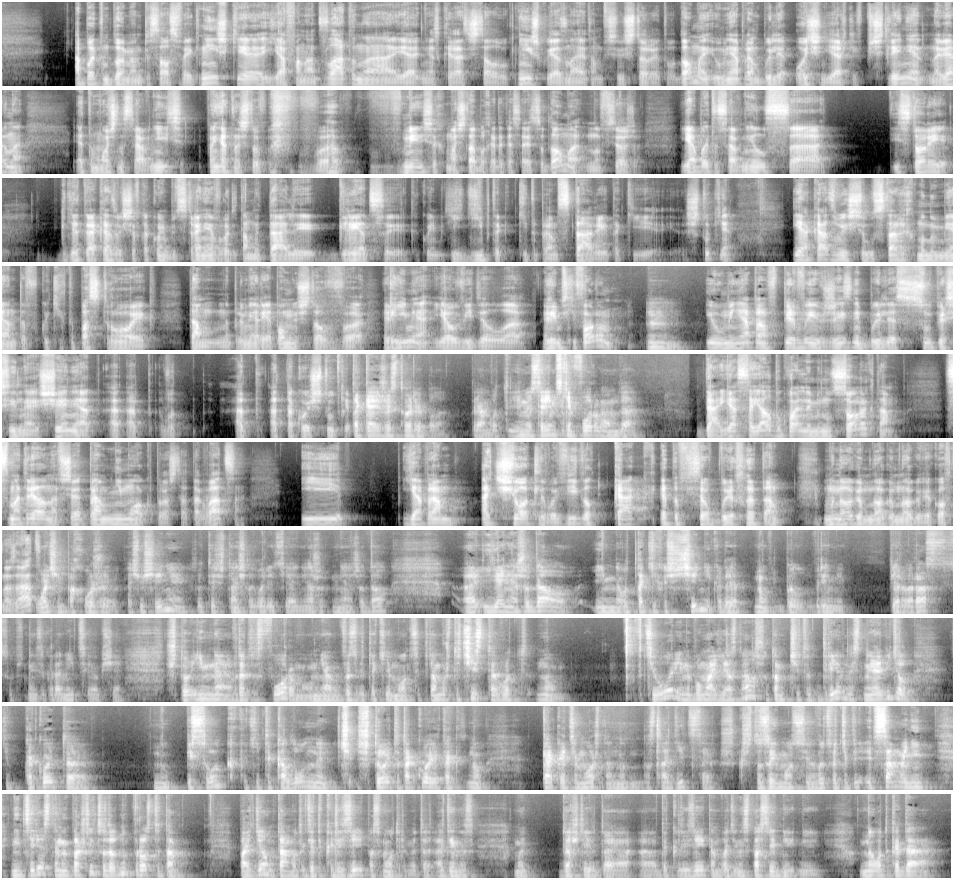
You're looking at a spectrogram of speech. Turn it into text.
об этом доме он писал свои книжки, я фанат Златана, я несколько раз читал его книжку, я знаю там всю историю этого дома, и у меня прям были очень яркие впечатления. Наверное, это можно сравнить. Понятно, что в, в меньших масштабах это касается дома, но все же я бы это сравнил с истории где ты оказываешься в какой-нибудь стране вроде там Италии, Греции, какой-нибудь Египта, какие-то прям старые такие штуки, и оказываешься у старых монументов, у каких-то построек. Там, например, я помню, что в Риме я увидел э, римский форум, mm. и у меня прям впервые в жизни были суперсильные ощущения от, от, от, вот, от, от такой штуки. Такая же история была. Прям вот именно с римским форумом, да. Да, я стоял буквально минут 40 там, смотрел на все, прям не мог просто оторваться. И я прям отчетливо видел, как это все было там много-много-много веков назад. Очень похожие ощущения. Тут ты начал говорить, я не, ожи- не ожидал. Э, и я не ожидал именно вот таких ощущений, когда я ну, был в Риме первый раз, собственно, из-за границы вообще, что именно вот этот форум у меня вызовет такие эмоции, потому что чисто вот, ну, в теории, на бумаге я знал, что там что-то древность, но я видел типа, какой-то ну, песок, какие-то колонны. Ч- что это такое? Как, ну, как этим можно ну, насладиться? Что за эмоции вызвать? Это самое не, неинтересное. Мы пошли туда, ну, просто там пойдем, там вот где-то Колизей посмотрим. Это один из... Мы дошли до, э, до Колизей там в один из последних дней. Но вот когда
